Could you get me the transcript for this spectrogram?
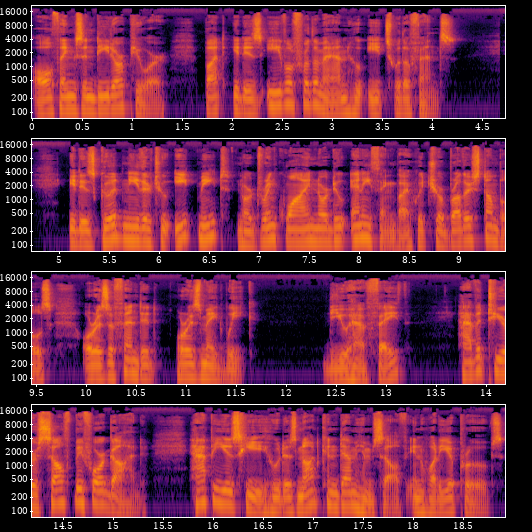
All things indeed are pure, but it is evil for the man who eats with offense. It is good neither to eat meat, nor drink wine, nor do anything by which your brother stumbles, or is offended, or is made weak. Do you have faith? Have it to yourself before God. Happy is he who does not condemn himself in what he approves.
